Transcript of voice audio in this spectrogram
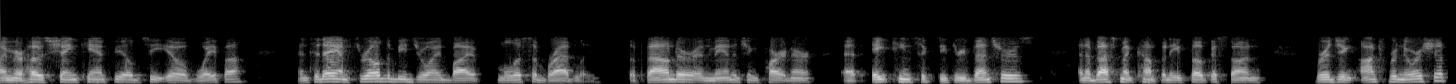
I'm your host, Shane Canfield, CEO of WEPA. And today I'm thrilled to be joined by Melissa Bradley the founder and managing partner at 1863 Ventures, an investment company focused on bridging entrepreneurship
